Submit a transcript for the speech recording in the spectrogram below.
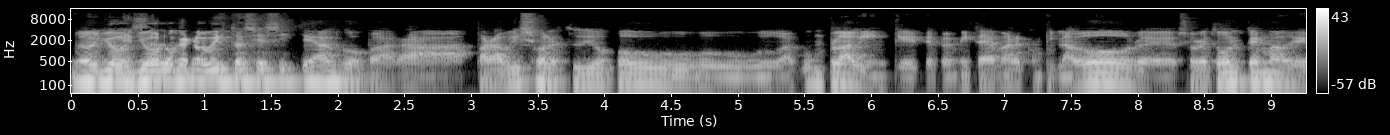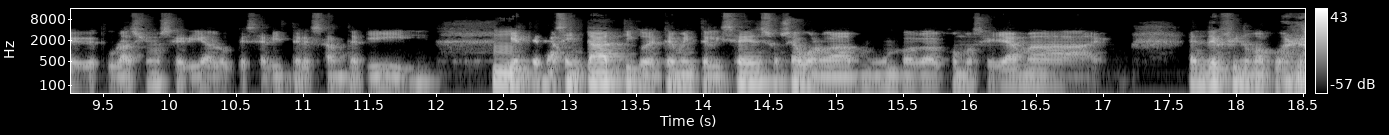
yo, yo lo que no he visto es si existe algo para, para Visual Studio Code, algún plugin que te permita llamar al compilador. Eh, sobre todo el tema de depuración sería lo que sería interesante aquí. Y el hmm. tema sintáctico, el tema IntelliSense, o sea, bueno, cómo se llama en Delphi no me acuerdo.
